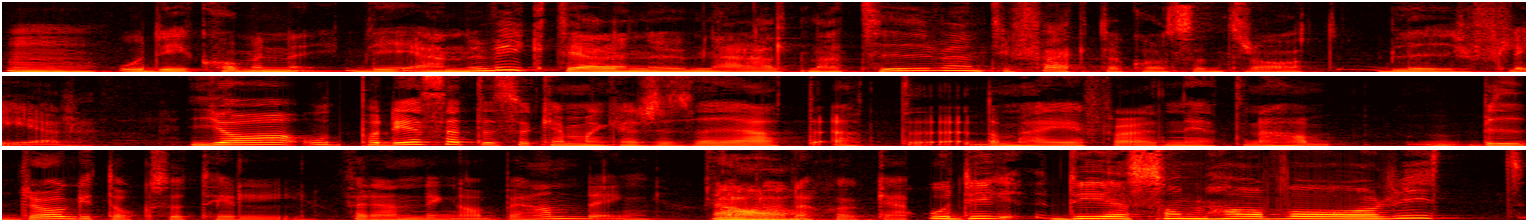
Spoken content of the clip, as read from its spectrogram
Mm. Och det kommer bli ännu viktigare nu när alternativen till faktorkoncentrat blir fler. Ja, och på det sättet så kan man kanske säga att, att de här erfarenheterna har bidragit också till förändring av behandling av ja. Och det, det som har varit,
